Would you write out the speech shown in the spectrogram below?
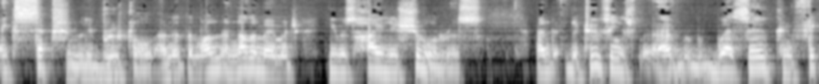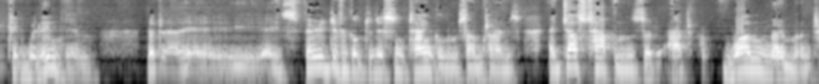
exceptionally brutal, and at the one another moment he was highly chivalrous. And the two things uh, were so conflicted within him that uh, it's very difficult to disentangle them sometimes. It just happens that at one moment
